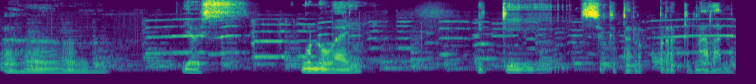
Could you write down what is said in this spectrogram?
Eh, ya wis ngono wae. Iki sekedar perkenalan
